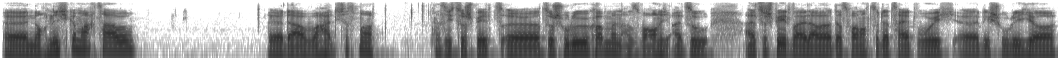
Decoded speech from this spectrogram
äh, noch nicht gemacht habe, äh, da hatte ich das mal, dass ich zu spät äh, zur Schule gekommen bin. Also es war auch nicht allzu allzu spät, weil da das war noch zu der Zeit, wo ich äh, die Schule hier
